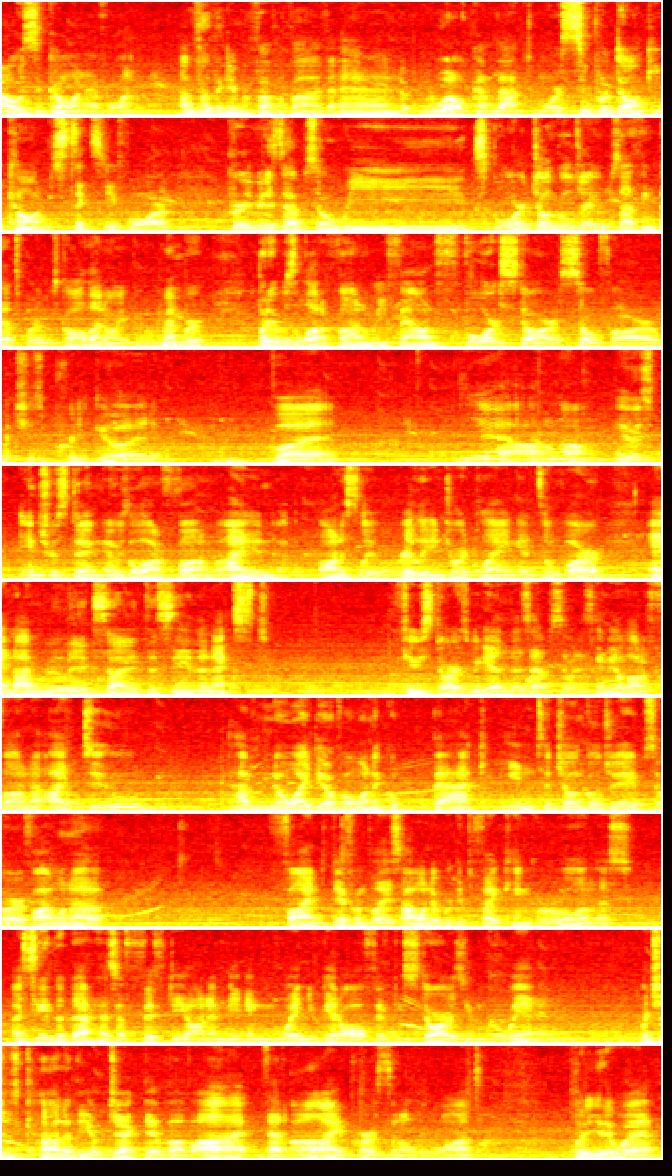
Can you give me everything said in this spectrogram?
How's it going, everyone? I'm FeatherGamer 555, and welcome back to more Super Donkey Kong 64. Previous episode, we explored Jungle Japes. I think that's what it was called. I don't even remember, but it was a lot of fun. We found four stars so far, which is pretty good. But yeah, I don't know. It was interesting. It was a lot of fun. I honestly really enjoyed playing it so far, and I'm really excited to see the next few stars we get in this episode. It's gonna be a lot of fun. I do have no idea if I want to go back into Jungle Japes or if I want to find a different place. I wonder if we get to fight King K. Rool in this. I see that that has a 50 on it, meaning when you get all 50 stars, you can go in, which is kind of the objective of I that I personally want. But either way,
